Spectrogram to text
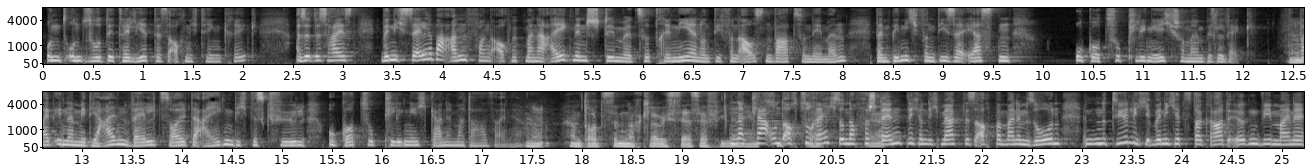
und, und so detailliert das auch nicht hinkriege. Also das heißt, wenn ich selber anfange, auch mit meiner eigenen Stimme zu trainieren und die von außen wahrzunehmen, dann bin ich von dieser ersten oh Gott, so klinge ich schon mal ein bisschen weg. Mhm. Weil in der medialen Welt sollte eigentlich das Gefühl, oh Gott, so klinge ich gar nicht mehr da sein. Ja. ja haben trotzdem noch, glaube ich, sehr, sehr viele. Na klar, Menschen. und auch zu Recht ja. und auch verständlich. Ja. Und ich merke das auch bei meinem Sohn. Natürlich, wenn ich jetzt da gerade irgendwie meine,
